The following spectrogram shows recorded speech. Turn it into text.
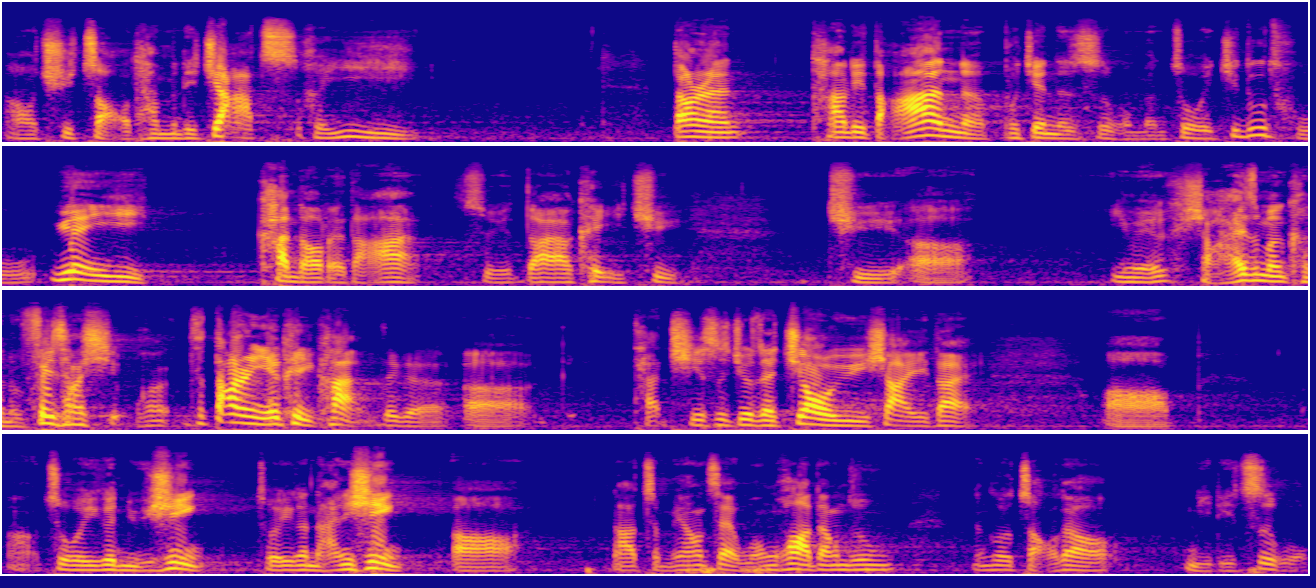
然后去找他们的价值和意义，当然。他的答案呢，不见得是我们作为基督徒愿意看到的答案，所以大家可以去去啊，因为小孩子们可能非常喜欢，这大人也可以看这个啊，他其实就在教育下一代啊啊，作为一个女性，作为一个男性啊，那怎么样在文化当中能够找到你的自我，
